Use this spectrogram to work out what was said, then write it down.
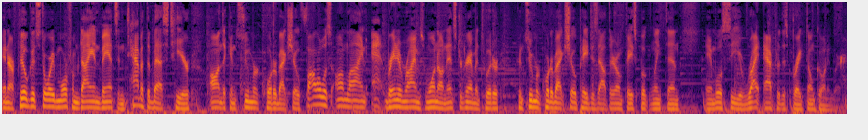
and our feel good story. More from Diane Vance and Tabitha Best here on the Consumer Quarterback Show. Follow us online at Brandon Rhymes One on Instagram and Twitter. Consumer Quarterback Show pages out there on Facebook, LinkedIn, and we'll see you right after this break. Don't go anywhere.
